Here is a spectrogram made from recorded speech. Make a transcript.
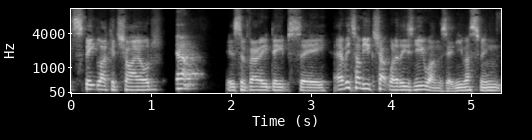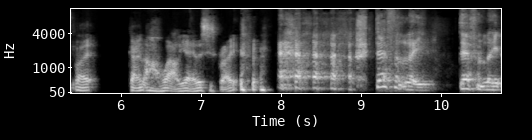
Speak like a child. Yeah, it's a very deep sea. Every time you chuck one of these new ones in, you must have been like going, "Oh wow, yeah, this is great." definitely, definitely,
